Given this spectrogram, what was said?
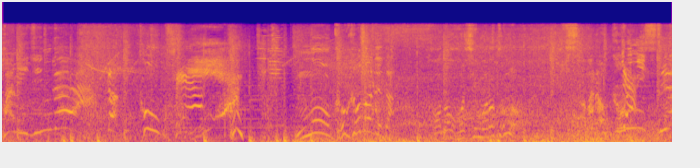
ぱみじんだ。こうせやもうここまでだ。この星もろとも。貴様のゴミにしてやる。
